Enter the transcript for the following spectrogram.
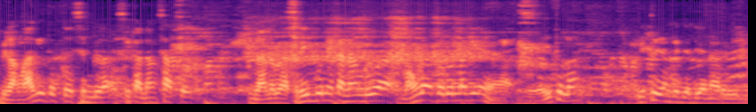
bilang lagi tuh ke sembilan- si kandang satu. Sembilan belas ribu nih kandang dua. Mau nggak turun lagi? Ya, ya itulah. Itu yang kejadian hari ini.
